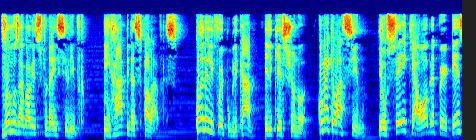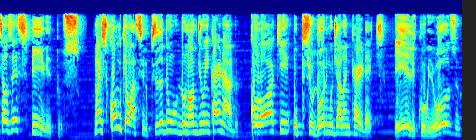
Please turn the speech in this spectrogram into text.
Vamos agora estudar esse livro, em rápidas palavras. Quando ele foi publicar, ele questionou: Como é que eu assino? Eu sei que a obra pertence aos espíritos. Mas como que eu assino? Precisa um, do nome de um encarnado. Coloque o pseudônimo de Allan Kardec. Ele, curioso,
